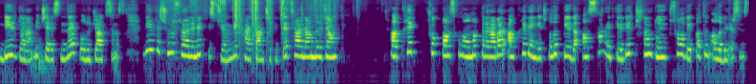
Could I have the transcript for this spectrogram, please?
bir dönem içerisinde olacaksınız. Bir de şunu söylemek istiyorum. Bir karttan çekip detaylandıracağım. Akrep çok baskın olmakla beraber akrep yengeç balık bir de aslan etkili bir kişiden duygusal bir adım alabilirsiniz.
